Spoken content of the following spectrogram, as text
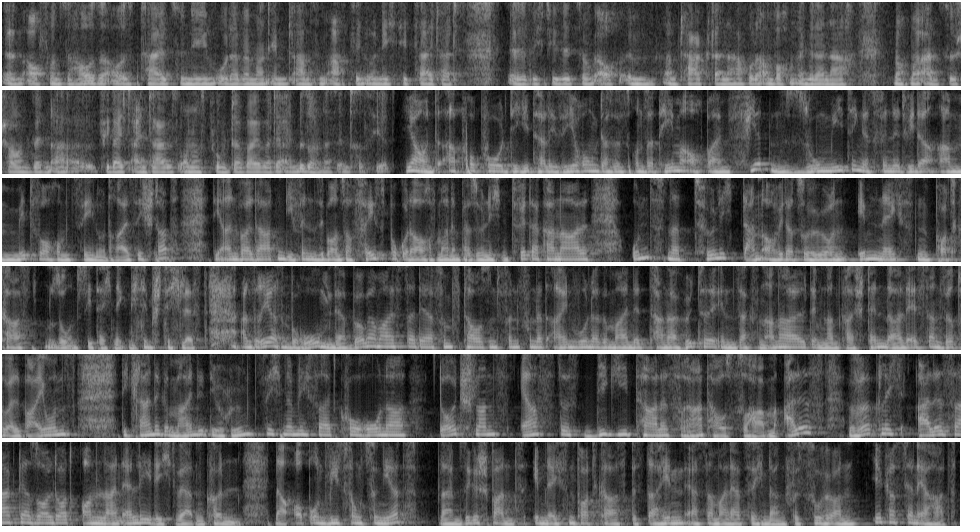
ähm, auch von zu Hause aus teilzunehmen oder wenn man eben abends um 18 Uhr nicht die Zeit hat, äh, sich die Sitzung auch im, am Tag danach oder am Wochenende danach nochmal anzuschauen, wenn äh, vielleicht ein Tagesordnungspunkt dabei war, der einen besonders interessiert. Ja, und apropos Digitalisierung, das ist unser Thema auch beim vierten Zoom-Meeting. Es findet wieder am Mittwoch um 10.30 Uhr statt. Die Einwahldaten, die finden Sie bei uns auf Facebook oder auch auf meinem persönlichen Twitter-Kanal und natürlich dann auch wieder zu hören im nächsten Podcast, so uns die Technik nicht im Stich lässt. Andreas Brom, der Bürgermeister der 5500 Einwohnergemeinde Tangerhütte in Sachsen-Anhalt im Landkreis Stendal, der ist dann virtuell bei uns. Die kleine Gemeinde, die rühmt sich nämlich seit Corona Deutschlands erstes digitales Rathaus zu haben. Alles, wirklich alles, sagt er, soll dort online erledigt werden können. Na, ob und wie es funktioniert, bleiben Sie gespannt im nächsten Podcast. Bis dahin erst einmal herzlichen Dank fürs Zuhören. Ihr Christian Erhardt.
